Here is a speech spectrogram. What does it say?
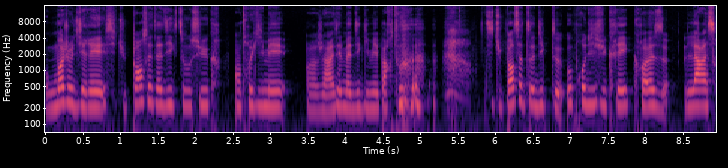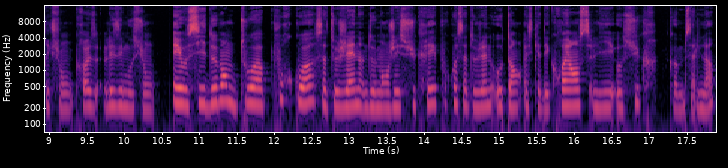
Donc moi je dirais, si tu penses être addict au sucre, entre guillemets, j'ai arrêté de mettre des guillemets partout, si tu penses être addict aux produits sucrés, creuse la restriction, creuse les émotions. Et aussi, demande-toi pourquoi ça te gêne de manger sucré, pourquoi ça te gêne autant. Est-ce qu'il y a des croyances liées au sucre, comme celle-là,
